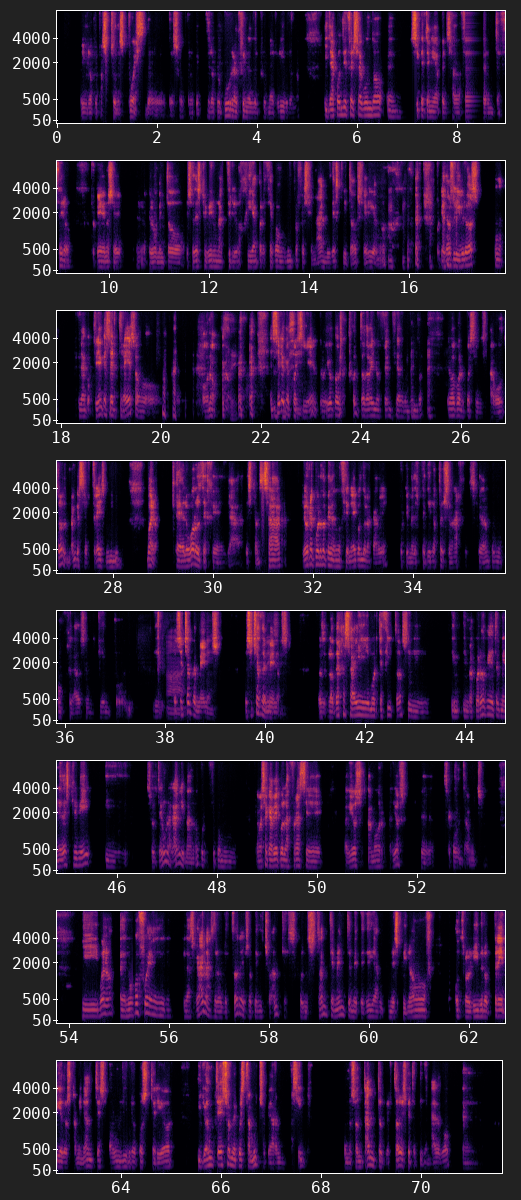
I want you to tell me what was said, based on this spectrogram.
y lo que pasó después de, de eso, de lo, que, de lo, que, ocurre al final del primer libro. ¿no? Y ya cuando hice el segundo, eh, sí que tenía pensado hacer un tercero, porque no sé, en aquel momento eso de escribir una trilogía parecía como muy profesional, muy de escritor serio, ¿no? porque dos libros, tenían que ser tres o, o no. Sí. en serio que fue sí. así, ¿eh? te lo digo con, con, toda la inocencia del mundo. Digo, bueno, pues hago otro, tendrán que ser tres mínimo. Bueno, eh, luego los dejé ya descansar. Yo recuerdo que me emocioné cuando lo acabé, porque me despedí de los personajes, quedaron como congelados en el tiempo y, y ah, los echas de menos, los echas de menos. Los, los, dejas ahí muertecitos y, y, y, me acuerdo que terminé de escribir y solté una lágrima, ¿no? Porque fue como... Además acabé con la frase adiós, amor, adiós, que se ha comentado mucho. Y bueno, eh, luego fue las ganas de los lectores, lo que he dicho antes. Constantemente me pedían un spin-off, otro libro previo de los caminantes o un libro posterior. Y yo ante eso me cuesta mucho quedarme pasivo. Cuando son tantos lectores que te piden algo, eh,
